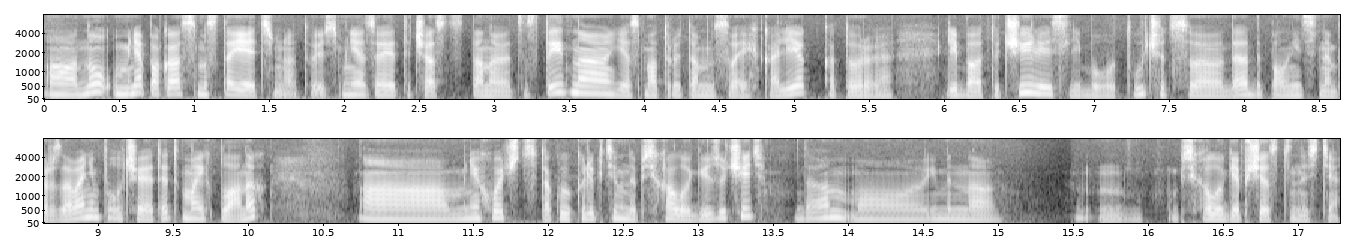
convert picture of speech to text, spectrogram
А, ну, у меня пока самостоятельно, то есть мне за это часто становится стыдно, я смотрю там на своих коллег, которые либо отучились, либо вот учатся, да, дополнительное образование получают, это в моих планах. А, мне хочется такую коллективную психологию изучить, да, именно психологию общественности.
